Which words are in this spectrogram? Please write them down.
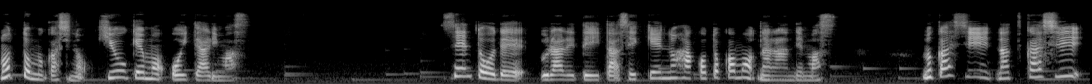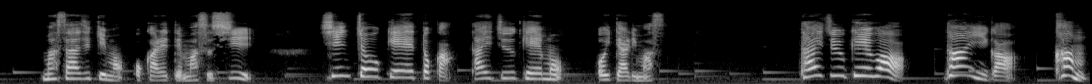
もっと昔の木桶も置いてあります。銭湯で売られていた石鹸の箱とかも並んでます。昔懐かしいマッサージ機も置かれてますし、身長計とか体重計も置いてあります。体重計は単位が缶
